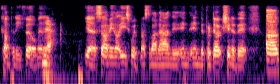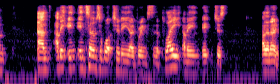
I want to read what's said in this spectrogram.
company film. Isn't it? Yeah. Yeah, so I mean, like Eastwood must have had a hand in, in, in the production of it. Um, and I mean, in, in terms of what Cimino brings to the plate, I mean, it just, I don't know,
